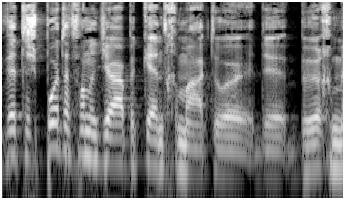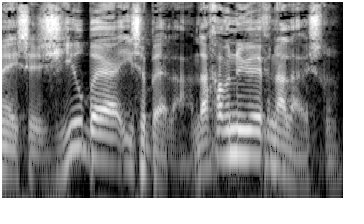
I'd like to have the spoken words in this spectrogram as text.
werd de sporter van het jaar bekendgemaakt door de burgemeester Gilbert Isabella. Daar gaan we nu even naar luisteren.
